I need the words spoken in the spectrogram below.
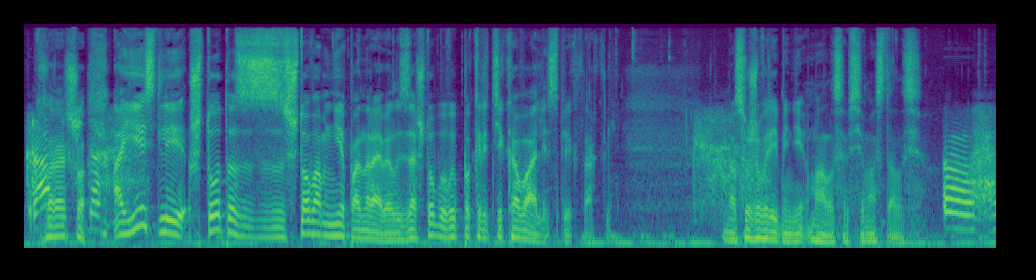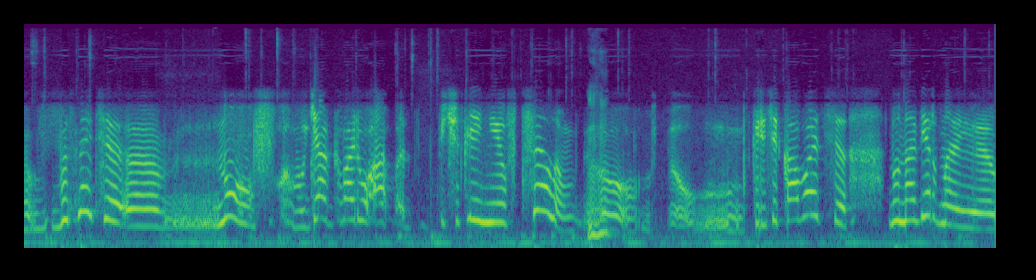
красочно. Хорошо. А есть ли что-то, что вам не понравилось, за что бы вы покритиковали спектакль? У нас уже времени мало совсем осталось. Э, вы знаете, э, ну, я говорю о впечатлении в целом. Угу. Критиковать, ну, наверное,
